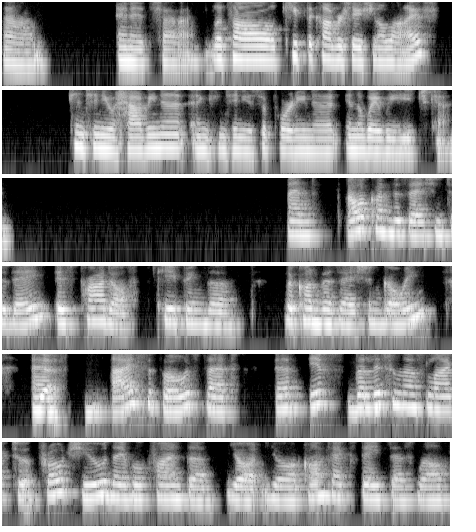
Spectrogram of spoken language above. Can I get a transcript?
Um, and it's uh, let's all keep the conversation alive, continue having it, and continue supporting it in the way we each can. And our conversation today is part of keeping the the conversation going. And yes. I suppose that uh, if the listeners like to approach you, they will find the your your contact dates as well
